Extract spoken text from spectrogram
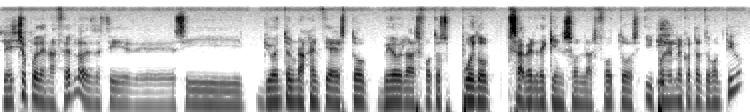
De hecho, pueden hacerlo. Es decir, eh, si yo entro en una agencia de stock, veo las fotos, ¿puedo saber de quién son las fotos y ponerme en contacto contigo?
